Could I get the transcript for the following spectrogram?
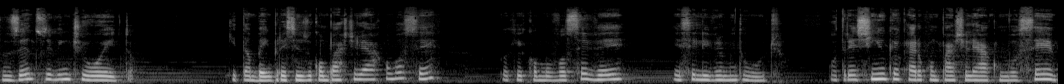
228, que também preciso compartilhar com você, porque, como você vê, esse livro é muito útil. O trechinho que eu quero compartilhar com você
